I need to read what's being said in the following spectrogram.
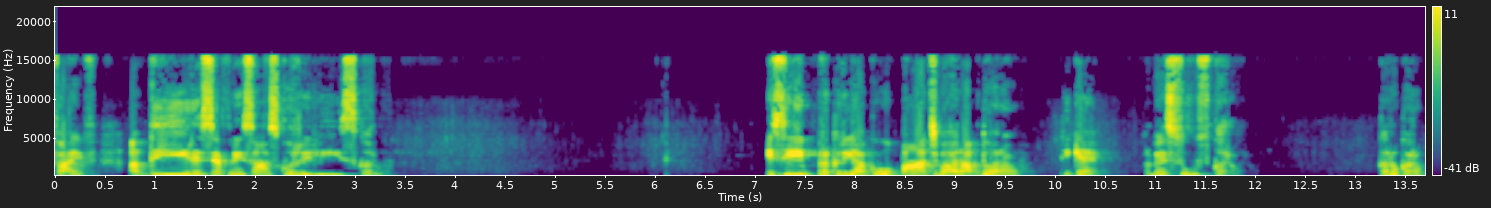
five अब धीरे से अपनी सांस को रिलीज़ करो। इसी प्रक्रिया को पाँच बार आप दोहराओ, ठीक है? और महसूस करो। करो करो।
